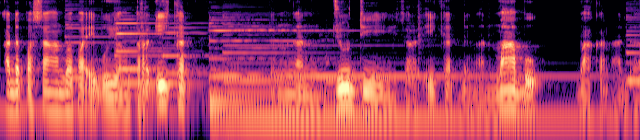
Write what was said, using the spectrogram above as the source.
ada pasangan Bapak Ibu yang terikat dengan judi, terikat dengan mabuk, bahkan ada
